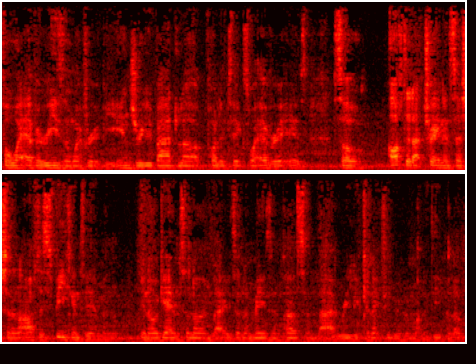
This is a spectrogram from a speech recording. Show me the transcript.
for whatever reason, whether it be injury, bad luck, politics, whatever it is. So after that training session and after speaking to him and you know getting to know him, like he's an amazing person. Like I really connected with him on a deeper level.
